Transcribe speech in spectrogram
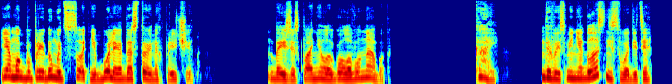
я мог бы придумать сотни более достойных причин. Дейзи склонила голову на бок. «Кай, да вы с меня глаз не сводите?»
